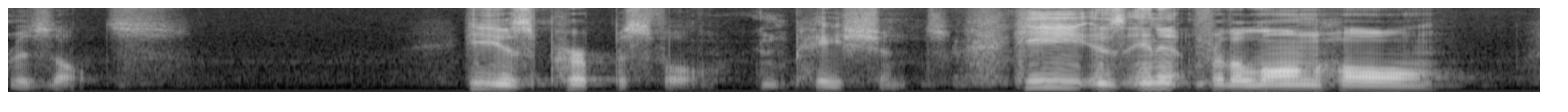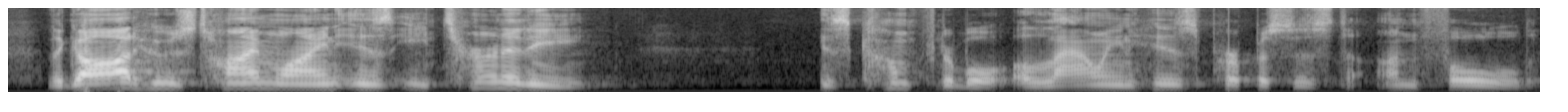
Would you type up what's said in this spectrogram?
results, He is purposeful and patient. He is in it for the long haul. The God whose timeline is eternity is comfortable allowing His purposes to unfold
